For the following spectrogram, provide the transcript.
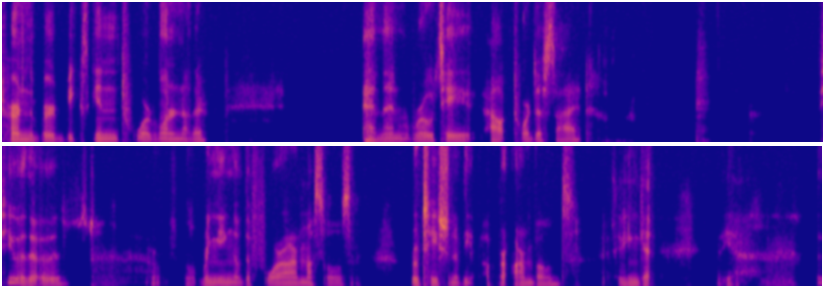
Turn the bird beaks in toward one another and then rotate out toward the side. A few of those, wringing of the forearm muscles, rotation of the upper arm bones. If you can get the, uh,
